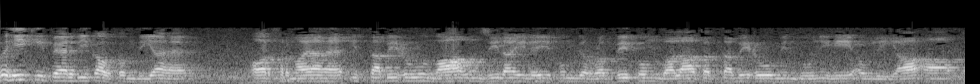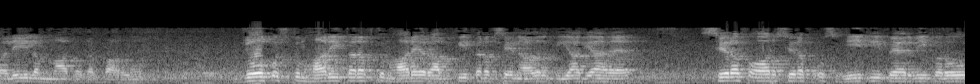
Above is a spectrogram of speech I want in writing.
وہی کی پیروی کا حکم دیا ہے اور فرمایا ہے، اتبعوا ما انزل الیکم ربکم ولا تتبعوا من دونه اولیاء قلیلا ما تذکرون۔ جو کچھ تمہاری طرف، تمہارے رب کی طرف سے نازل کیا گیا ہے، صرف اور صرف اس ہی کی پیروی کرو۔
